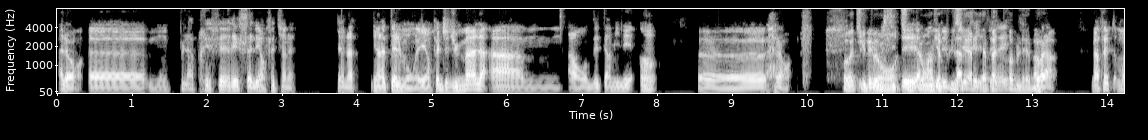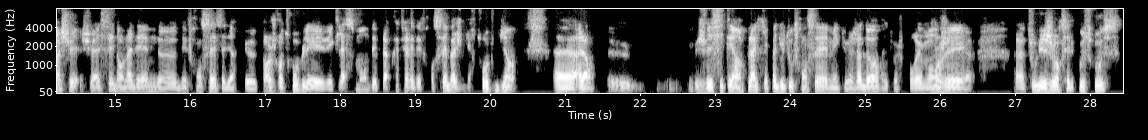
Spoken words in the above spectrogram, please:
Alors, mon plat préféré salé, en fait, il y en a, il y en a, il y en a tellement. Et en fait, j'ai du mal à, à en déterminer un alors, oh, tu, peux en, dire plusieurs, il n'y a pas de problème. Bah, voilà. Mais en fait, moi, je suis, je suis assez dans l'ADN euh, des Français, c'est-à-dire que quand je retrouve les, les, classements des plats préférés des Français, bah, je m'y retrouve bien. Euh, alors, euh, je vais citer un plat qui est pas du tout français, mais que j'adore et que je pourrais manger euh, tous les jours, c'est le couscous.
